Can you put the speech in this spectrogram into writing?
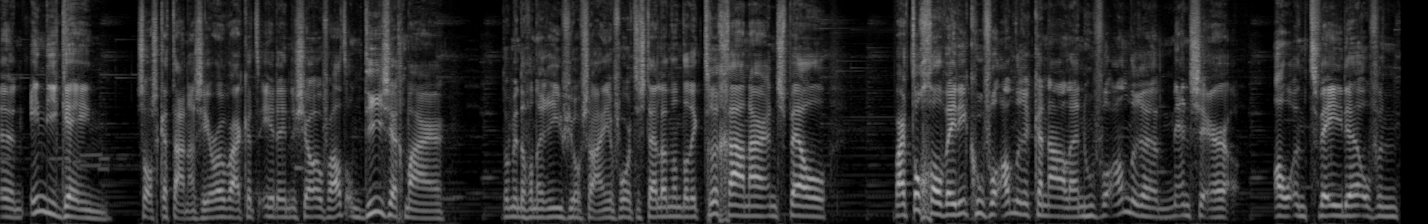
een indie game, zoals Katana Zero, waar ik het eerder in de show over had, om die zeg maar door middel van een review of zo aan je voor te stellen, dan dat ik terugga naar een spel waar toch al weet ik hoeveel andere kanalen en hoeveel andere mensen er al een tweede of een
